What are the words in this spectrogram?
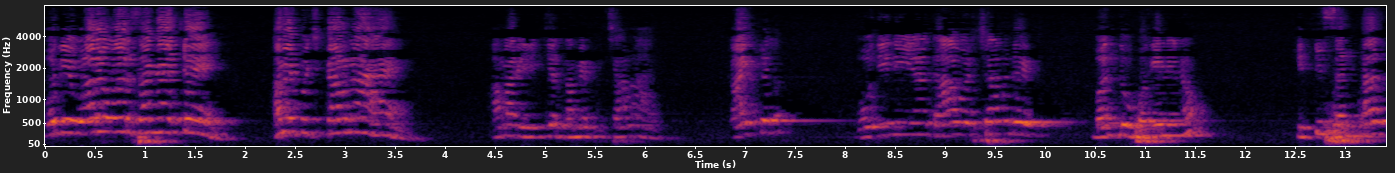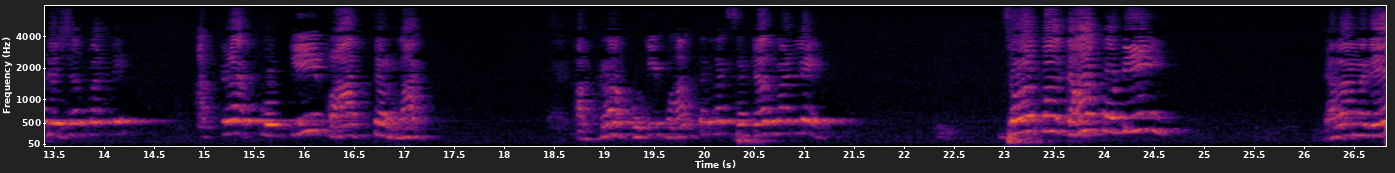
मोदी वारंवार सांगायचे हमें कुछ करना है। हमारी इज्जत हमें बचाना है। काय केलं? मोदींनी या दहा वर्षामध्ये बंधू भगिनीनो किती संथाल देशात बांधले अकरा कोटी बहात्तर लाख. अकरा कोटी बहात्तर लाख संघात बांधले जवळपास दहा कोटी घरामध्ये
